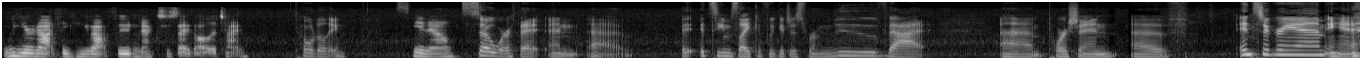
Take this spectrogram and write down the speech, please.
when you're not thinking about food and exercise all the time. totally You know. so worth it and uh, it, it seems like if we could just remove that um, portion of instagram and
